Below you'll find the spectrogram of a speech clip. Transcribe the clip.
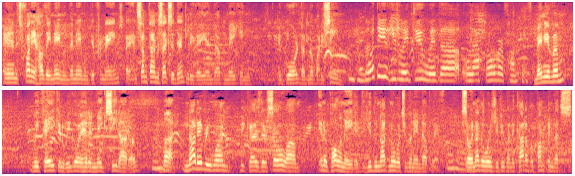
And it's funny how they name them. They name them different names. And sometimes accidentally they end up making a gourd that nobody's seen. What do you usually do with the leftover pumpkins? Many of them we take and we go ahead and make seed out of, but not everyone because they're so um, interpollinated. You do not know what you're going to end up with. So, in other words, if you're going to cut up a pumpkin that's,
